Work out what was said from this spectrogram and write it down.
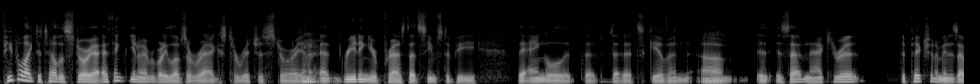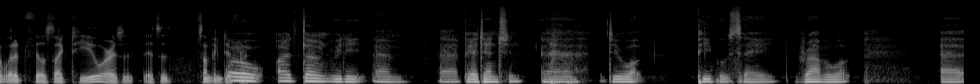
people like to tell the story. I think you know everybody loves a rags to riches story, and, Right. and reading your press, that seems to be the angle that that, that it's given. Mm-hmm. Um, is, is that an accurate depiction? I mean, is that what it feels like to you, or is it is it something different? Well, I don't really um, uh, pay attention uh, to what people say. Rather, what uh,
